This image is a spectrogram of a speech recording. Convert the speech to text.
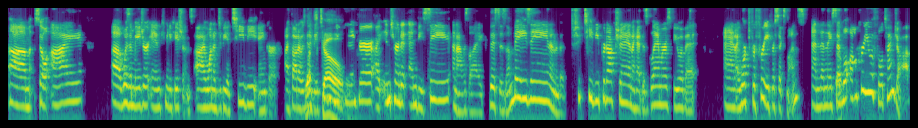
Um, so I uh, was a major in communications. I wanted to be a TV anchor. I thought I was going to be a TV go. anchor. I interned at NBC and I was like, this is amazing. And the TV production, I had this glamorous view of it. And I worked for free for six months. And then they said, yep. we'll offer you a full time job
